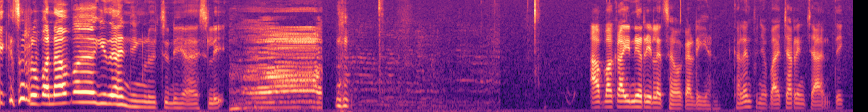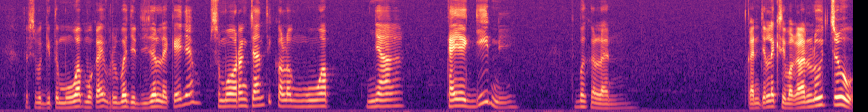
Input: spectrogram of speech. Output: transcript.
kayak kesurupan apa gitu anjing? Lucu nih asli. Apakah ini relate sama kalian? Kalian punya pacar yang cantik terus begitu nguap mukanya berubah jadi jelek. Kayaknya semua orang cantik kalau nguapnya kayak gini itu bakalan bukan jelek sih bakalan lucu.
